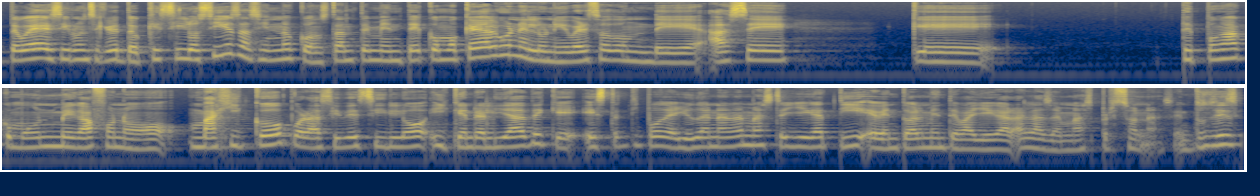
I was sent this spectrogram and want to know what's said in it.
te voy a decir un secreto, que si lo sigues haciendo constantemente, como que hay algo en el universo donde hace que te ponga como un megáfono mágico, por así decirlo, y que en realidad de que este tipo de ayuda nada más te llega a ti, eventualmente va a llegar a las demás personas. Entonces,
